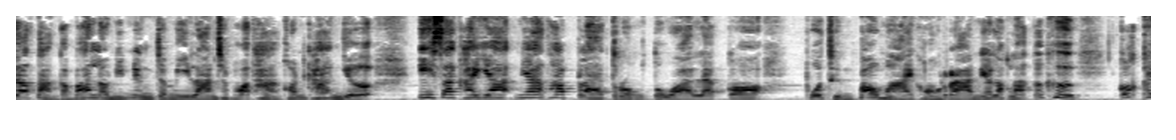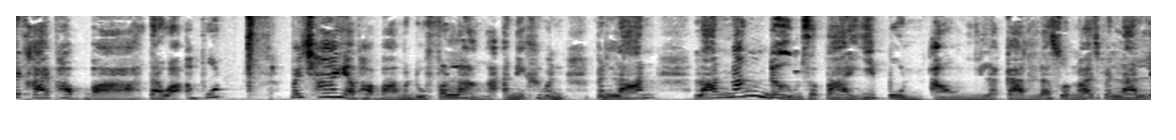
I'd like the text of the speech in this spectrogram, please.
จะต่างกับบ้านเรานิดนึงจะมีร้านเฉพาะทางค่อนข้างเยอะอิซากายะเนี่ยถ้าแปลตรงตัวแล้วก็พูดถึงเป้าหมายของร้านเนี่ยหลักๆ ก็คือ ก็คล้ายๆผับบาร์แต่ว่าอัมพูด ไม่ใช่อะผับบาร์มันดูฝรั่งอะอันนี้คือเป็นเป็นร้านร้านนั่งดื่มสไตล์ญี่ปุ่นเอางี้ละกัน และส่วนมากจะเป็นร้านเ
